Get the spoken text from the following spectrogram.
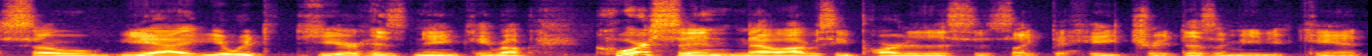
so, yeah, you would hear his name came up. Corson, now, obviously, part of this is like the hatred. Doesn't mean you can't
